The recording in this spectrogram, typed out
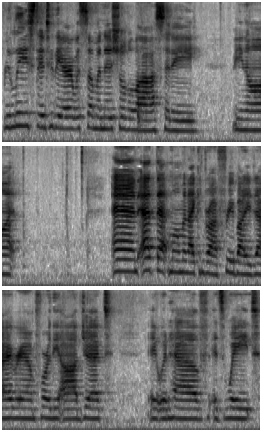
released into the air with some initial velocity, v naught, and at that moment, I can draw a free body diagram for the object. It would have its weight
